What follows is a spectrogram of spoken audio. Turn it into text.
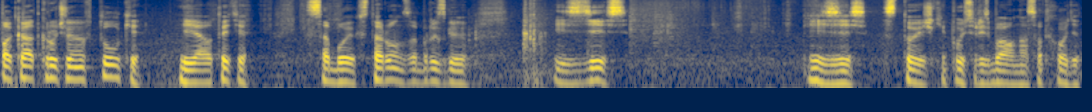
Пока откручиваем втулки, я вот эти с обоих сторон забрызгаю. И здесь, и здесь стоечки, пусть резьба у нас отходит.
